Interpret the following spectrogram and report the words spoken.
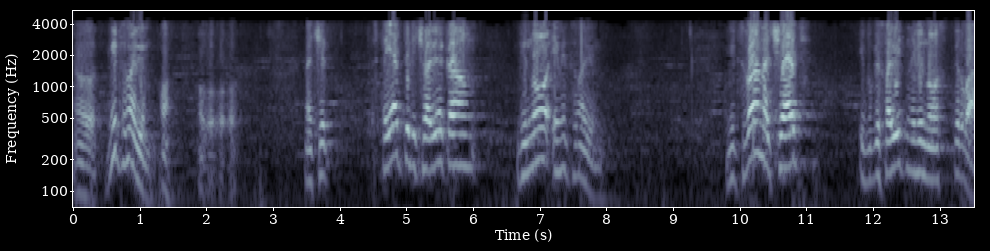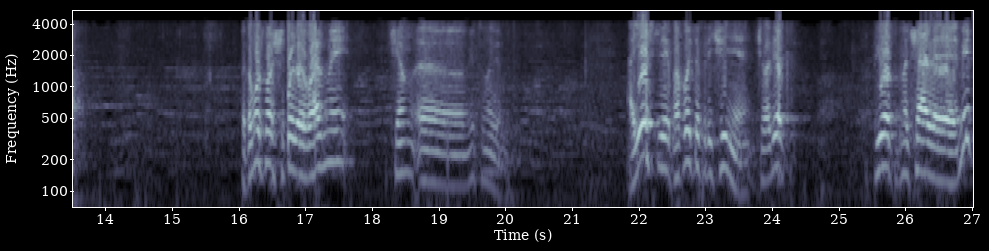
Вот. Митсанавим. О, о, о, о. Значит, стоят перед человеком вино и митсанавим. Мецва начать и благословить на вино сперва. Потому что он считает более важный, чем э, Митсунавим. А если по какой-то причине человек пьет в начале миц,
